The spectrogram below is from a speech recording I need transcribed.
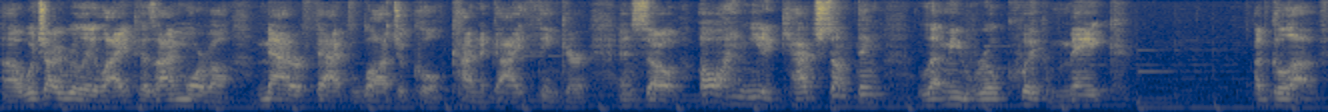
uh, which I really like because I'm more of a matter of fact logical kind of guy thinker. And so oh I need to catch something? Let me real quick make a glove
